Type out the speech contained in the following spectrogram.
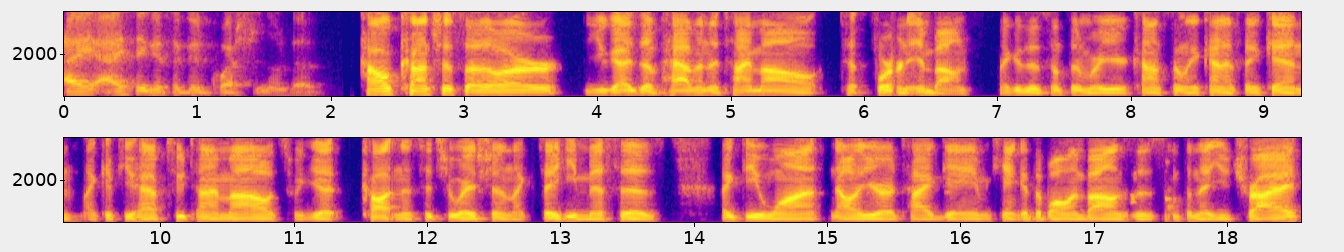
I I think it's a good question though, Doug. How conscious are you guys of having a timeout to, for an inbound? Like, is it something where you're constantly kind of thinking, like, if you have two timeouts, we get caught in a situation, like, say he misses, like, do you want now you're a tied game, can't get the ball in bounds? Is something that you try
